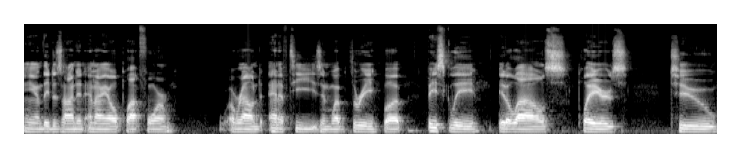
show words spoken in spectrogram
and they designed an NIL platform around NFTs and Web three. But basically, it allows players to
